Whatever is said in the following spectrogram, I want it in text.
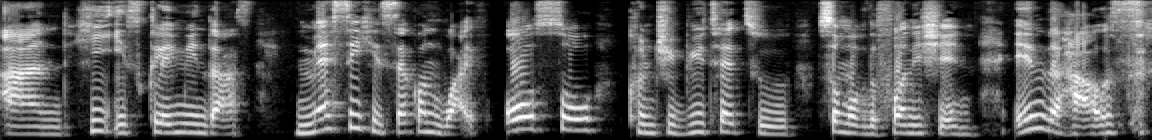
and he is claiming that Mercy, his second wife, also contributed to some of the furnishing in the house.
